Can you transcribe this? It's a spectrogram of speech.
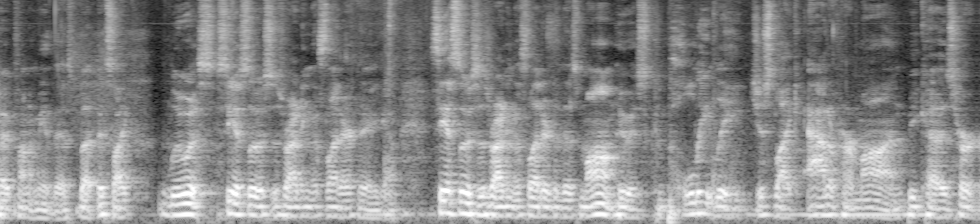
poke fun at me at this, but it's like Lewis, C.S. Lewis is writing this letter. There you go. C.S. Lewis is writing this letter to this mom who is completely just like out of her mind because her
